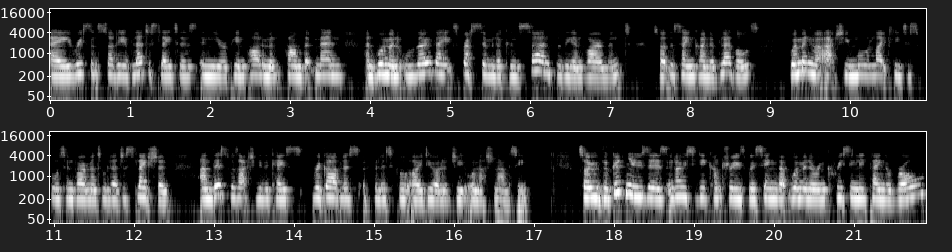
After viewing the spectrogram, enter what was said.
a recent study of legislators in the European Parliament found that men and women, although they express similar concern for the environment, so at the same kind of levels, women were actually more likely to support environmental legislation. And this was actually the case regardless of political ideology or nationality. So the good news is in OECD countries, we're seeing that women are increasingly playing a role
